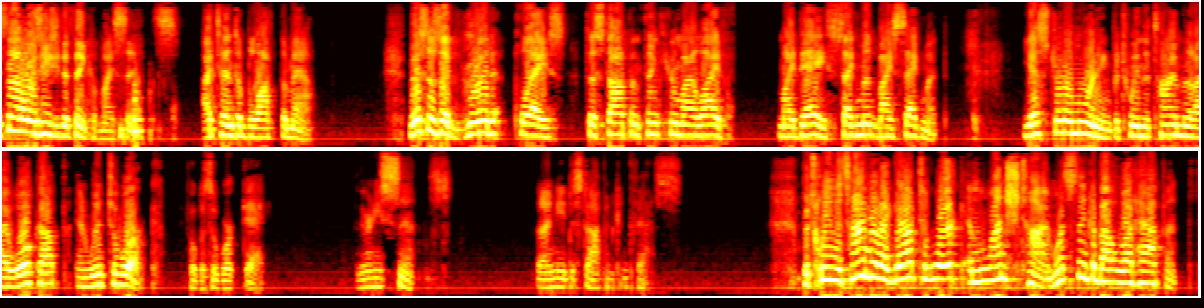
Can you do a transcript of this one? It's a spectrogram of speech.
it's not always easy to think of my sins. I tend to blot them out. This is a good place to stop and think through my life, my day, segment by segment. Yesterday morning, between the time that I woke up and went to work, if it was a work day, are there any sins that I need to stop and confess? Between the time that I got to work and lunchtime, let's think about what happened.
